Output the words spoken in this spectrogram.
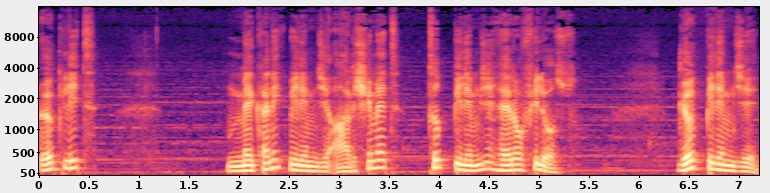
Öklit, mekanik bilimci Arşimet, tıp bilimci Herofilos, gök bilimci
